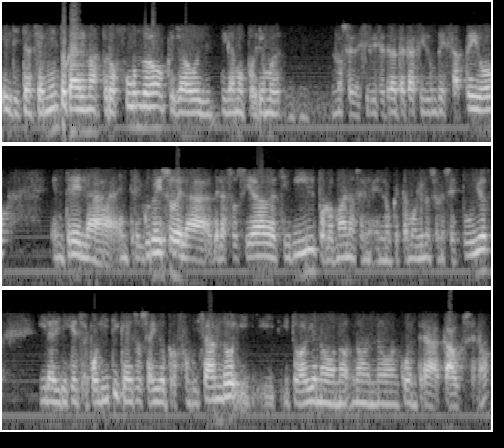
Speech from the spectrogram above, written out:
el, distanciamiento cada vez más profundo, que ya hoy, digamos, podríamos, no sé, decir que se trata casi de un desapego entre la entre el grueso de la, de la sociedad civil, por lo menos en, lo que estamos viendo en los estudios, y la dirigencia política, eso se ha ido profundizando y, todavía no, no, no, no encuentra cauce, ¿no?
